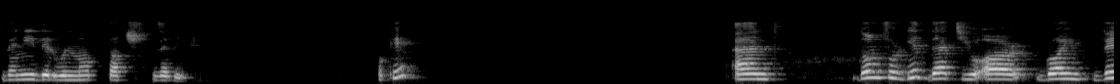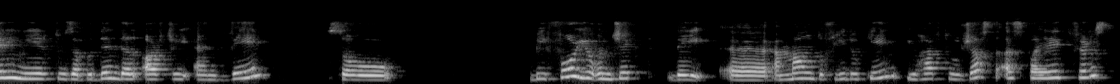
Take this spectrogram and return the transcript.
the needle will not touch the baby okay? And don't forget that you are going very near to the pudendal artery and vein. So before you inject the uh, amount of lidocaine, you have to just aspirate first,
